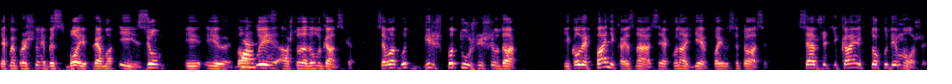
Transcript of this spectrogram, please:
як ми пройшли без бою прямо і Ізюм, і, і Балакли, аж туди до Луганська. Це, мабуть, більш потужніший удар. І коли паніка, я знаю, це як вона є в бойових ситуаціях, це вже тікає хто куди може.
